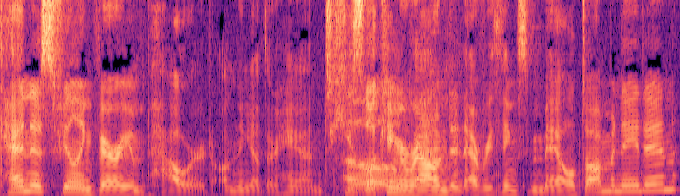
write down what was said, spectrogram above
Ken is feeling very empowered. On the other hand, he's Oh, looking okay. around and everything's male dominated.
